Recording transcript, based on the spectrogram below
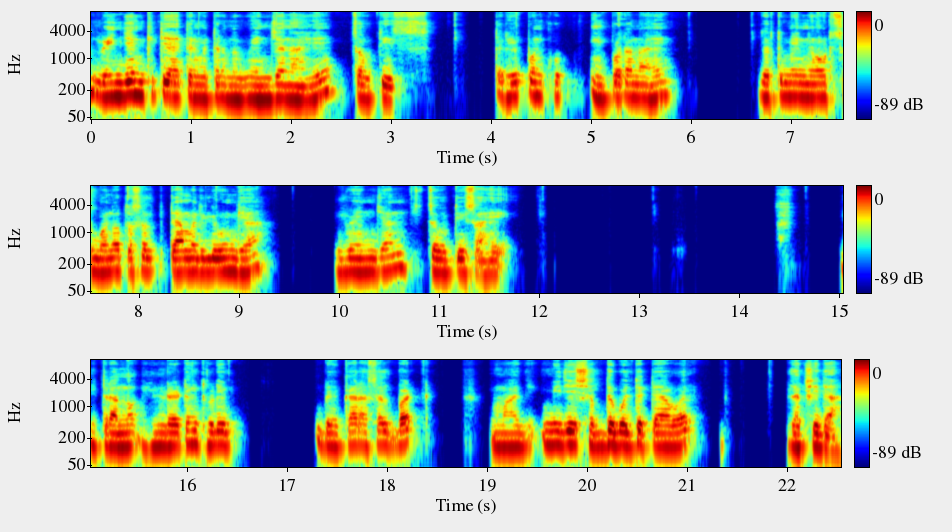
व्यंजन किती आहे तर मित्रांनो? व्यंजन आहे चौतीस. तर हे पण खूप इम्पॉर्टंट आहे. जर तुम्ही नोट्स बनवत असाल तर त्यामध्ये लिहून घ्या. व्यंजन चौतीस आहे. मित्रांनो हँडरायटिंग थोडी बेकार असेल बट माझी मी जे शब्द बोलते त्यावर लक्ष द्या.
